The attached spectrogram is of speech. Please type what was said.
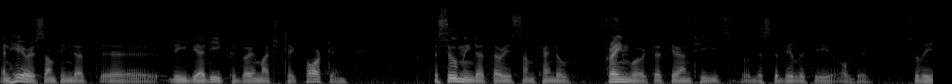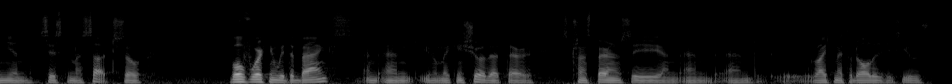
And here is something that uh, the EBRD could very much take part in, assuming that there is some kind of framework that guarantees sort of the stability of the Slovenian system as such. So both working with the banks and, and you know, making sure that there is transparency and, and, and right methodologies used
